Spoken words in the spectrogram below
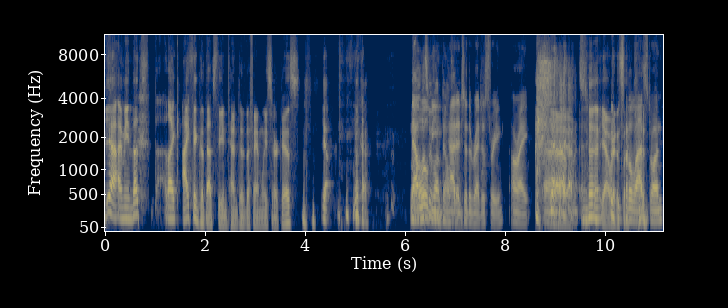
yeah, I mean that's like I think that that's the intent of the family circus. yeah. Okay. now Well, let's will move be on to panel added to the registry. All right. Uh, yeah, yeah. yeah, wait a to second. the last one.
